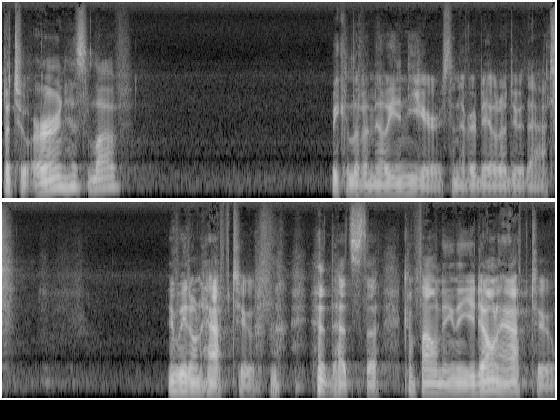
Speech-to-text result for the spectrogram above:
But to earn his love, we could live a million years and never be able to do that. And we don't have to. That's the confounding thing. You don't have to.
